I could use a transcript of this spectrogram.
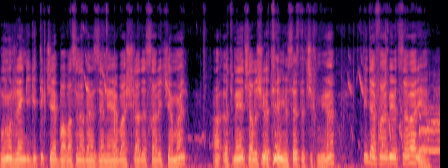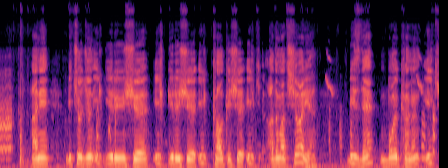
bunun rengi gittikçe babasına benzemeye başladı Sarı Kemal. Ha, ötmeye çalışıyor ötemiyor ses de çıkmıyor. Bir defa bir ötse var ya hani bir çocuğun ilk yürüyüşü, ilk gülüşü, ilk kalkışı, ilk adım atışı var ya biz de Boyka'nın ilk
